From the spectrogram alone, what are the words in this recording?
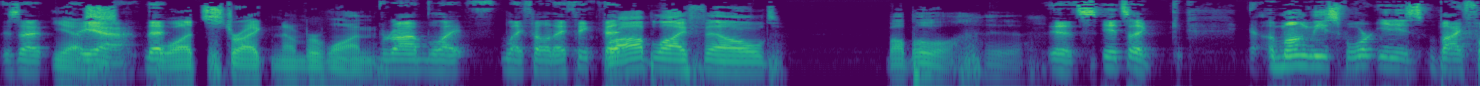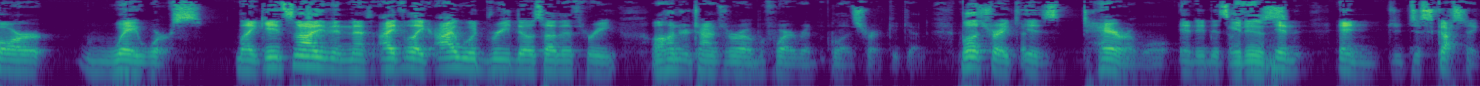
is that? Yes. yeah. That Blood Strike number one. Rob Life Liefeld. I think that Rob Liefeld. Bubble. it's it's a among these four. It is by far way worse. Like it's not even. nec- I like I would read those other three a hundred times in a row before I read Bloodstrike again. Bloodstrike is terrible, and it is It is- and, and disgusting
